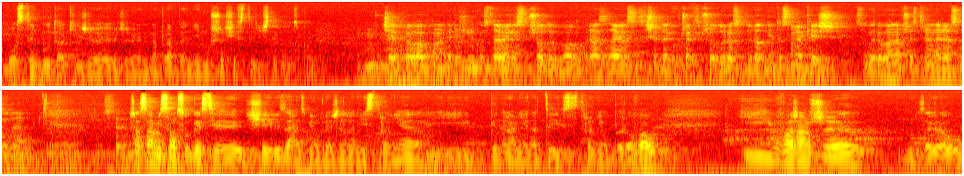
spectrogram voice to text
bo styl był taki, że, że naprawdę nie muszę się wstydzić tego zespołu. Mhm. Czy jak próbował Pan różnych ustawień z przodu, bo raz zając na skrzydle Kuczak z przodu, raz odwrotnie, to są jakieś sugerowane przez trenera Smudę ustawienia? Czasami są sugestie, dzisiaj Zając miał grać na lewej stronie i generalnie na tej stronie operował i uważam, że zagrał,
